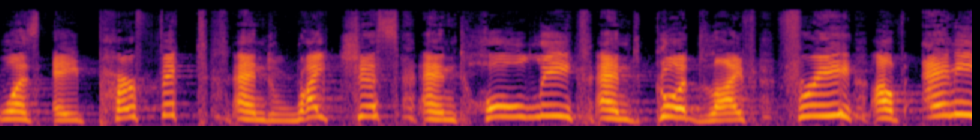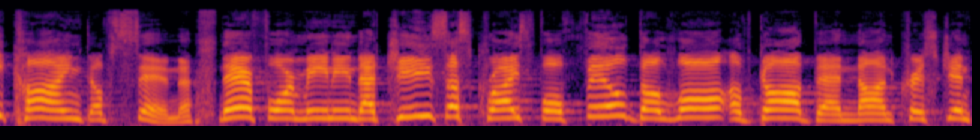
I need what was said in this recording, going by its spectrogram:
was a perfect and righteous and holy and good life, free of any kind of sin. Therefore, meaning that Jesus Christ fulfilled the law of God, then, non Christian,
